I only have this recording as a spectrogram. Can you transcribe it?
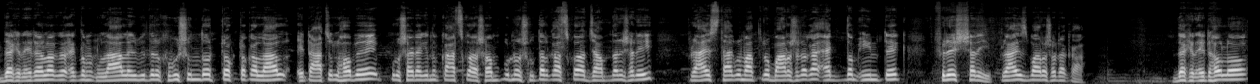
দেখেন, এটা হলো একদম লালের ভিতরে খুবই সুন্দর, টকটকা লাল। এটা আঁচল হবে, পুরো শাড়িটা কিন্তু কাজ করা, সম্পূর্ণ সুতার কাজ করা জামদানি শাড়ি। প্রাইস থাকবে মাত্র বারোশো টাকা, একদম ইনটেক ফ্রেশ শাড়ি। প্রাইস বারোশো টাকা। দেখেন, এটা হলো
